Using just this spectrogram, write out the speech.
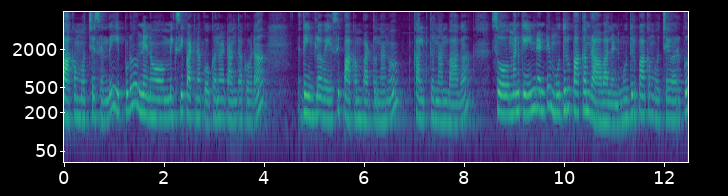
పాకం వచ్చేసింది. ఇప్పుడు నేను మిక్సీ పట్టిన కోకోనట్ అంతా కూడా దీంట్లో వేసి పాకం పడుతున్నాను. కలుపుతున్నాను బాగా. సో మనకి ఏంటంటే ముదురు పాకం రావాలండి. ముదురు పాకం వచ్చే వరకు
